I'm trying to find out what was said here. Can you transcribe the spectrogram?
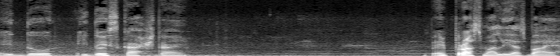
e, do, e dois castanhos. Bem próximo ali as baias.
